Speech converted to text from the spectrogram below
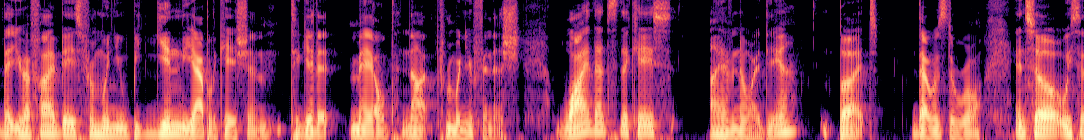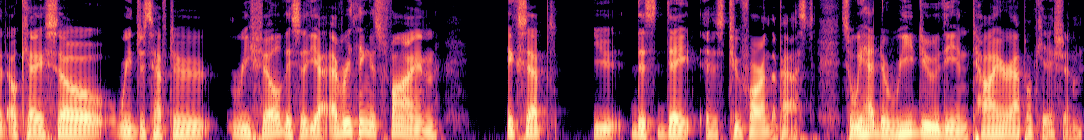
that you have five days from when you begin the application to get it mailed, not from when you finish. Why that's the case, I have no idea, but that was the rule. And so we said, okay, so we just have to refill. They said, yeah, everything is fine except you this date is too far in the past. So we had to redo the entire application.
